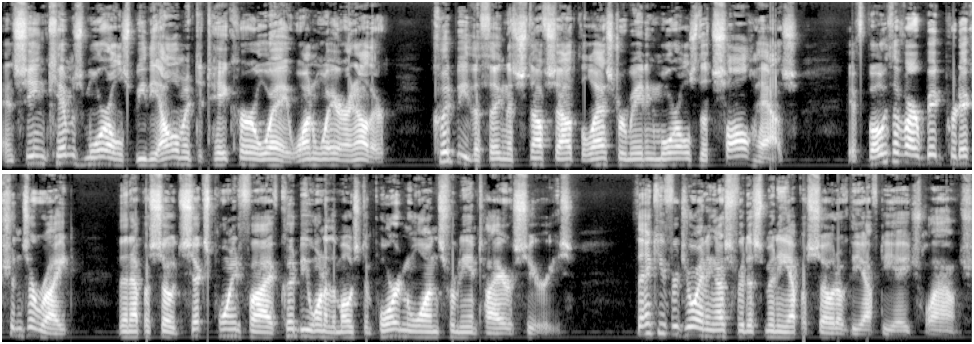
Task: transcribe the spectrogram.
and seeing Kim's morals be the element to take her away one way or another could be the thing that snuffs out the last remaining morals that Saul has. If both of our big predictions are right, then episode 6.5 could be one of the most important ones from the entire series. Thank you for joining us for this mini episode of the FDH Lounge.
